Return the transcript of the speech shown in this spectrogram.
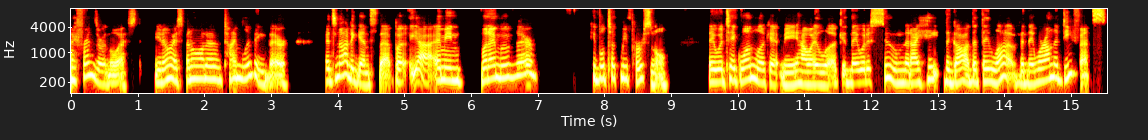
My friends are in the West. You know, I spent a lot of time living there. It's not against that. But yeah, I mean, when I moved there, people took me personal. They would take one look at me, how I look, and they would assume that I hate the God that they love. And they were on the defense.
